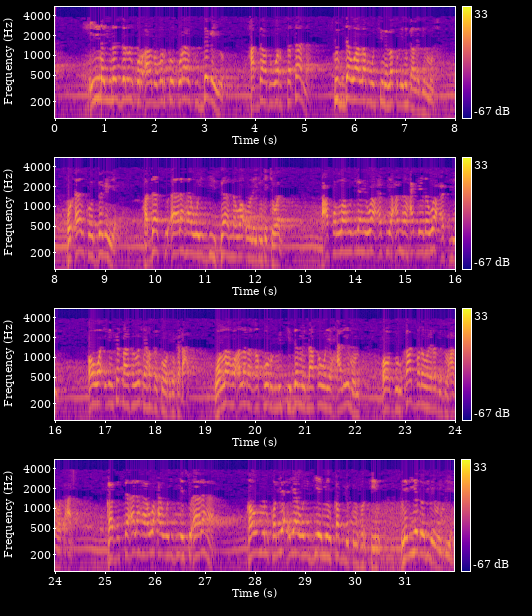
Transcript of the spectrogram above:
xiina yunazalu qur'aanu markuu qur'aanku degayo haddaad warsataanna tubda waa la muujini lakum idinkaa laydin muuji qur'aankoo degaya haddaad su'aalaha weydiisaanna waa un laydinka jawaabi cafa allaahu ilaahay waa cafiye canha xaggeeda waa cafiyey. Oo waa idinka dhaafay wixii hadda kahor idinka dhacay. Wallaahu allana kafuurun midkii dembi dhaafo weye xaliimun oo dulqaad badan wey rabbi subxaana watacaala qad sa'alahaa waxaa weydiiyey su'aalaha qawmun qolyo ayaa weydiiyey min qablikum hortiin. Nebiyadoodii bay weydiiyeen.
